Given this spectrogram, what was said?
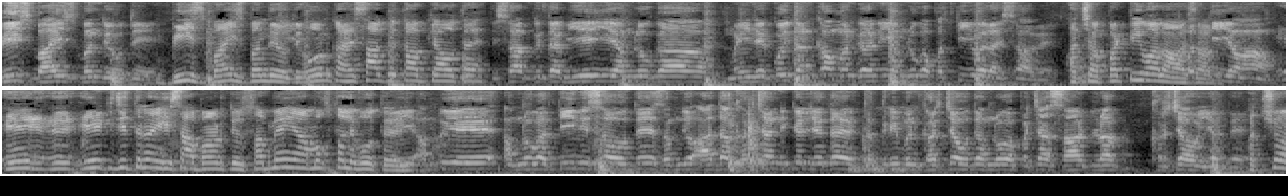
बीस बाईस बंदे होते हैं। बीस बाईस बंदे होते हैं। उनका हिसाब किताब क्या होता है? हिसाब किताब ये ही है हम लोग का महीने कोई तनख्वाह मन का नहीं हम लोग का पत्ती वाला हिसाब है। अच्छा पट्टी वाला हिसाब। पट्टी हाँ एक जितना हिसाब बांटते हो सब में या मुख्तलिफ़ होते हैं? हम ये हम लोग का तीन हिस्सा होते हैं समझो आधा खर्चा निकल जाता है तकरीबन खर्चा होता है हम लोग का पचास साठ लाख खर्चा हो जाता है। अच्छा।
